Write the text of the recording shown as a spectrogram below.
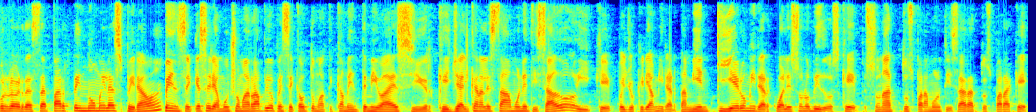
Bueno, la verdad esta parte no me la esperaba. Pensé que sería mucho más rápido, pensé que automáticamente me iba a decir que ya el canal estaba monetizado y que pues yo quería mirar también, quiero mirar cuáles son los videos que son aptos para monetizar, aptos para que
